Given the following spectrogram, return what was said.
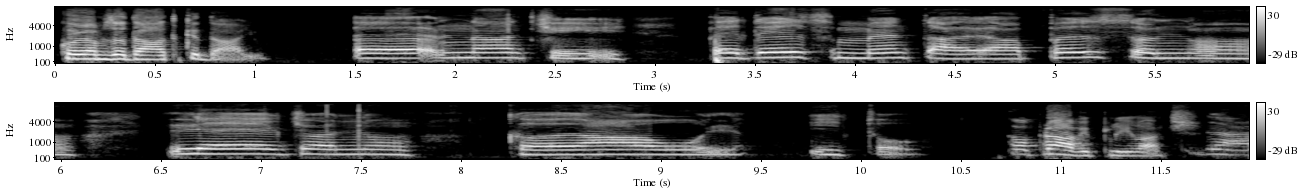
koje vam zadatke daju? E, znači, 50 metara prsno, leđano, kraul i to. Kao pravi plivač. Da.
